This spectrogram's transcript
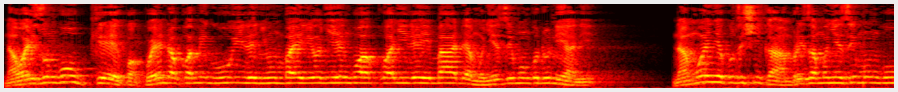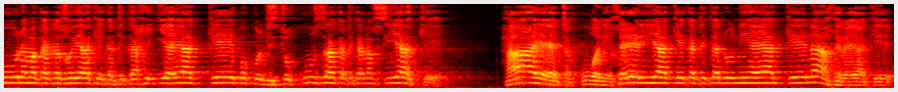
na waizunguke kwa kwenda kwa miguu ile nyumba iliyojengwa kwa ajili ya ibada ya Mwenyezi Mungu duniani. Na mwenye kuzishika amri za Mwenyezi Mungu na makatazo yake katika hija yake kwa kuzitukuza katika nafsi yake. Haya yatakuwa ni kheri yake katika dunia yake na akhera yake.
